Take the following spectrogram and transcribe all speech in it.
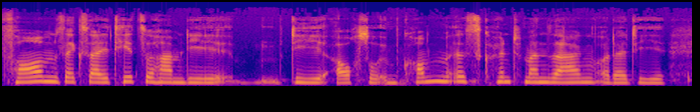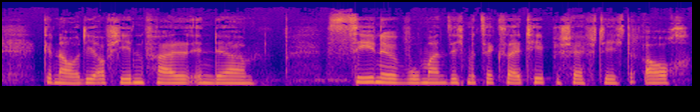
Form, Sexualität zu haben, die, die auch so im Kommen ist, könnte man sagen, oder die, genau, die auf jeden Fall in der Szene, wo man sich mit Sexualität beschäftigt, auch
